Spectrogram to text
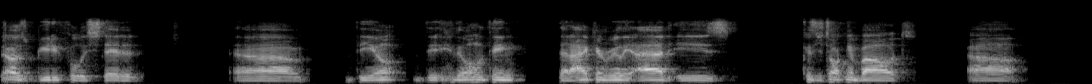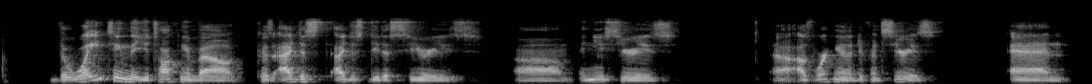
that was beautifully stated. Uh, the the the only thing that I can really add is because you're talking about uh, the waiting that you're talking about. Because I just I just did a series, um, a new series. Uh, I was working on a different series, and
